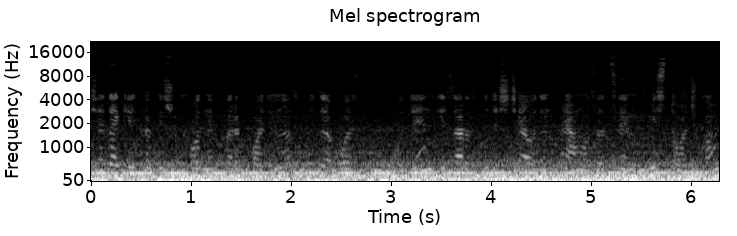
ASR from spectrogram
Ще декілька пішохідних переходів у нас буде. Ось був один, і зараз буде ще один прямо за цим місточком.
